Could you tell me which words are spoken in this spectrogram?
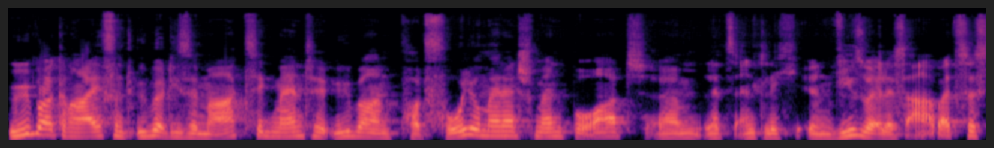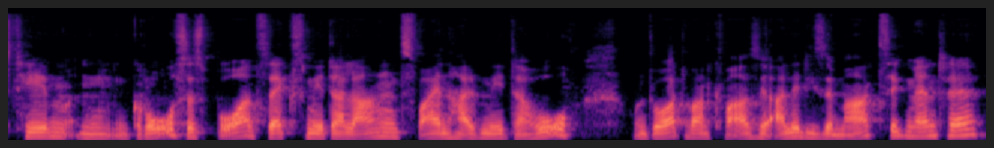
übergreifend über diese Marktsegmente, über ein Portfolio-Management-Board, ähm, letztendlich ein visuelles Arbeitssystem, ein großes Board, sechs Meter lang, zweieinhalb Meter hoch. Und dort waren quasi alle diese Marktsegmente.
